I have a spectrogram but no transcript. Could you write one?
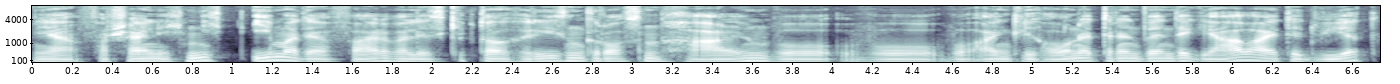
ja wahrscheinlich nicht immer der Fall, weil es gibt auch riesengroßen Hallen, wo, wo, wo eigentlich ohne Trennwände gearbeitet wird.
